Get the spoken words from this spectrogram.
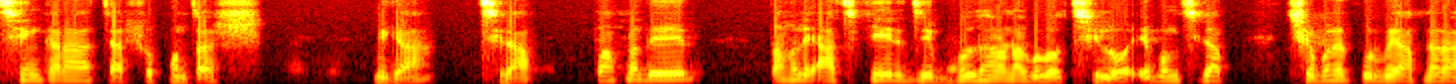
ছিঙ্কারা চারশো পঞ্চাশ বিঘা সিরাপ। তো আপনাদের তাহলে আজকের যে ভুল ধারণাগুলো ছিল এবং সিরাপ সেবনের পূর্বে আপনারা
